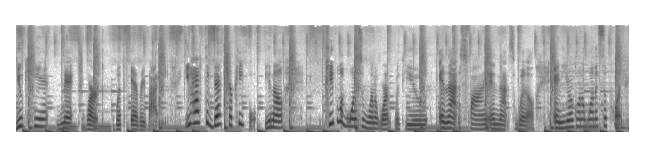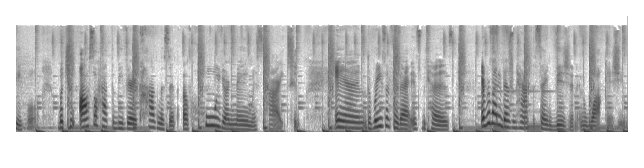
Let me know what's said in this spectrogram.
You can't network with everybody. You have to vet your people. You know, people are going to want to work with you, and that's fine and that's well. And you're going to want to support people. But you also have to be very cognizant of who your name is tied to. And the reason for that is because everybody doesn't have the same vision and walk as you.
